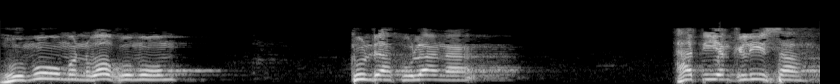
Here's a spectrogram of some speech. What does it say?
humumun wa humum gundah gulana hati yang gelisah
